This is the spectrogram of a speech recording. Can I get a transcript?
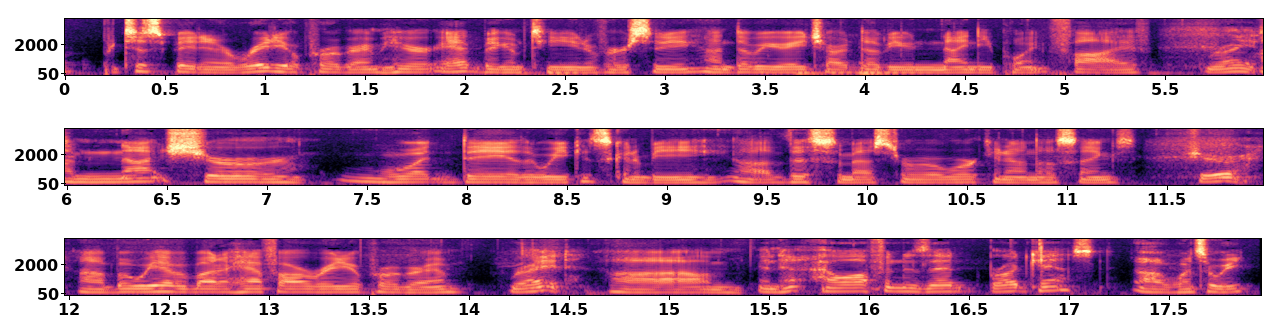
to participate in a radio program here at Binghamton University on WHRW 90.5. Right. I'm not sure what day of the week it's going to be uh, this semester. We're working on those things. Sure. Uh, but we have about a half hour radio program. Right. Um, and how often is that broadcast? Uh, once a week.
